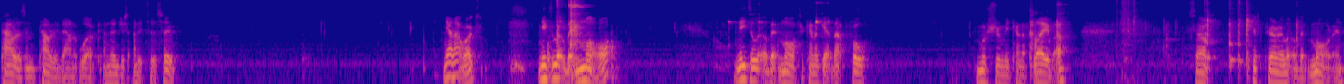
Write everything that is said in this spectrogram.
powders, and powder it down at work, and then just add it to the soup. Yeah, that works. Needs a little bit more. Needs a little bit more to kind of get that full mushroomy kind of flavour. So just pour a little bit more in,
